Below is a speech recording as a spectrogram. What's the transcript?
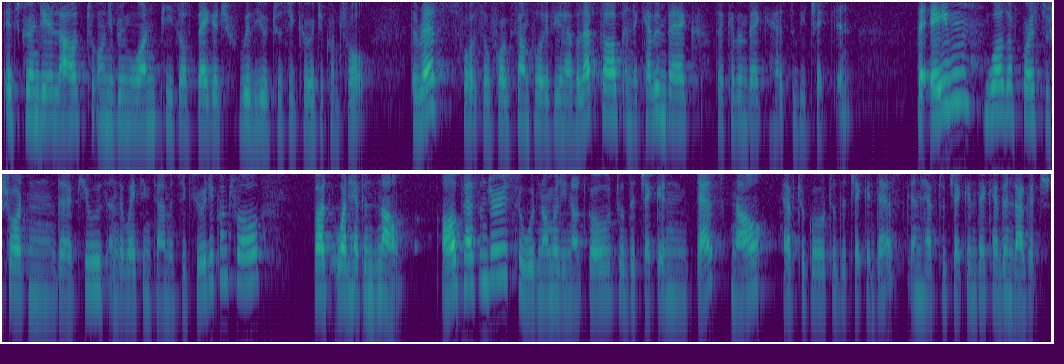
it's currently allowed to only bring one piece of baggage with you to security control. The rest, for, so for example, if you have a laptop and a cabin bag, the cabin bag has to be checked in. The aim was, of course, to shorten the queues and the waiting time at security control. But what happens now? All passengers who would normally not go to the check in desk now have to go to the check in desk and have to check in their cabin luggage.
